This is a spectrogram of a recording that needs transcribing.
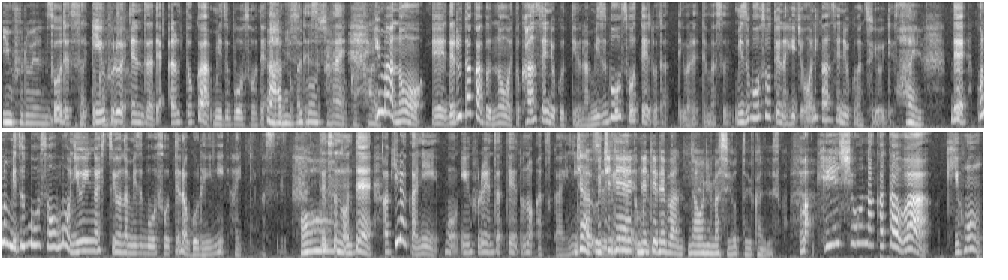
インフルエンザそうです。インフルエンザであるとか水疱瘡であるとかです。はい、はい、今の、えー、デルタ株の感染力っていうのは水疱瘡程度だって言われてます。水疱瘡っていうのは非常に感染力が強いです。はい、でこの水疱瘡も入院が必要な水疱瘡っていうのは5類に入っています。ですので明らかにもうインフルエンザ程度の扱いにじゃあうちで寝てれば治りますよという感じですか？まあ軽症な方は基本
